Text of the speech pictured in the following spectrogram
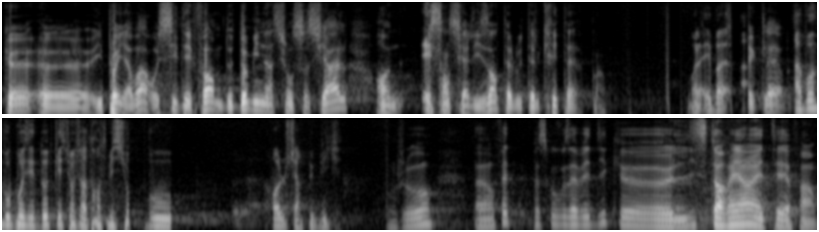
qu'il peut y avoir aussi des formes de domination sociale en essentialisant tel ou tel critère. Voilà, et ben, clair. Avant de vous poser d'autres questions sur la transmission, vous parole, cher public. Bonjour. Euh, en fait, parce que vous avez dit que l'historien était, enfin,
